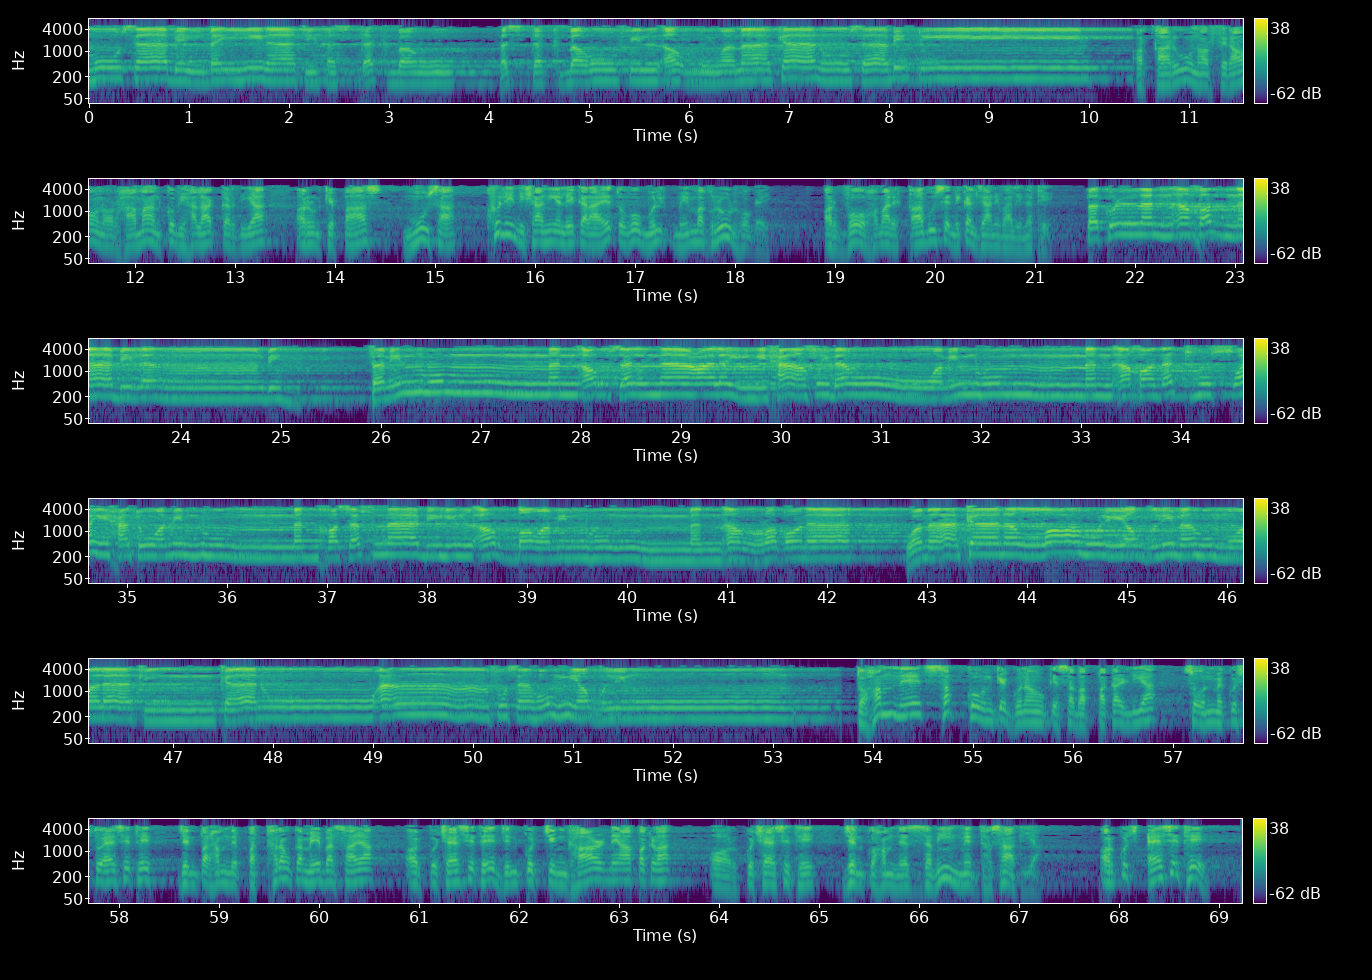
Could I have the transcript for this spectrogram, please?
موسى بالبينات فاستكبروا فاستكبروا في الأرض وما كانوا سابقين اور قارون اور فرعون اور حامان کو بھی ہلاک کر دیا اور ان کے پاس موسا کھلی نشانیاں لے کر آئے تو وہ ملک میں مغرور ہو گئے۔ اور وہ ہمارے قابو سے نکل جانے والے نہ تھے۔ فكلا أخذنا بذنبه، فمنهم من أرسلنا عليه حاصبا، ومنهم من أخذته الصيحة، ومنهم من خسفنا به الأرض، ومنهم من أغرقنا وما كان الله ليظلمهم ولكن كانوا أنفسهم يظلمون تو ہم نے سب کو ان کے گناہوں کے سبب پکڑ لیا، سو ان میں کچھ تو ایسے تھے جن پر ہم نے پتھروں کا مے برسایا، اور کچھ ایسے تھے جن کو چنگھاڑ نے آ پکڑا، اور کچھ ایسے تھے جن کو ہم نے زمین میں دھسا دیا، اور کچھ ایسے تھے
